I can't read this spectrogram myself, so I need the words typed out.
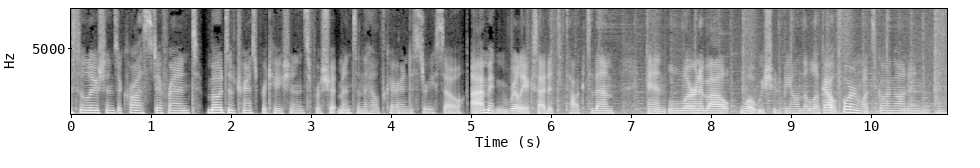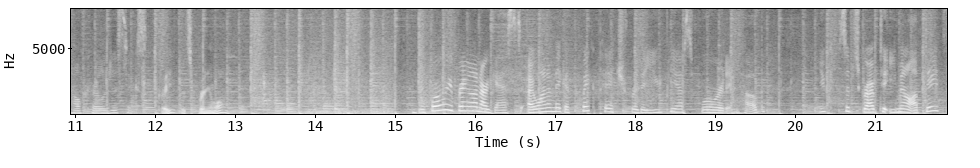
solutions across different modes of transportations for shipments in the healthcare industry. So I'm really excited to talk to them and learn about what we should be on the lookout for and what's going on in, in healthcare logistics. Great, let's bring them on. Before we bring on our guest, I want to make a quick pitch for the UPS Forwarding Hub. You can subscribe to email updates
